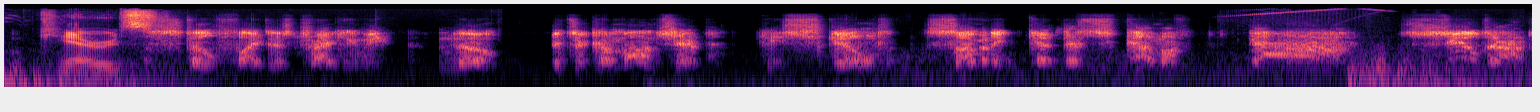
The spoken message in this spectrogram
Who cares? Still fighters tracking me. No, it's a command ship. He's skilled. Somebody get this scum off. Ah! Shield out!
